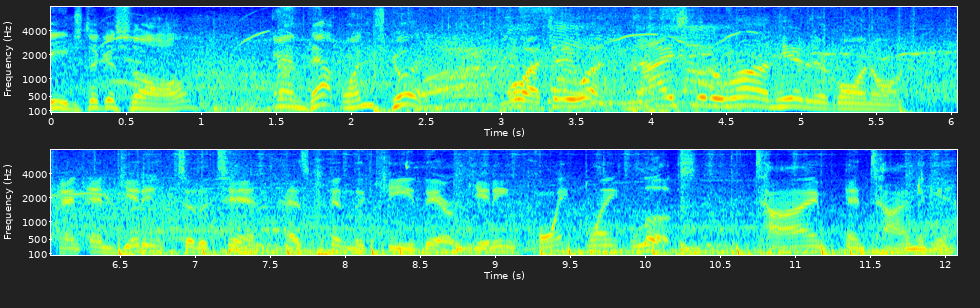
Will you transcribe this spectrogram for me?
Feeds to Gasol. And that one's good. Oh, I tell you what, nice little run here they're going on. And, and getting to the 10 has been the key there. Getting point-blank looks time and time again.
